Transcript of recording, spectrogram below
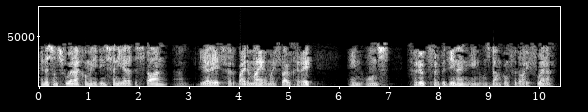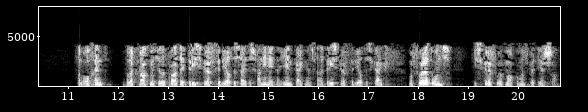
en dis ons voorreg om in die diens van die Here te staan. Ehm um, die Here het vir beide my en my vrou gered en ons geroep vir bediening en ons dank hom vir daardie voorreg. Vanoggend wil ek graag met julle praat uit drie skrifgedeeltes uit. Ons gaan nie net na een kyk nie, ons gaan na drie skrifgedeeltes kyk. Maar voordat ons die skrif oopmaak, kom ons bid eers saam.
